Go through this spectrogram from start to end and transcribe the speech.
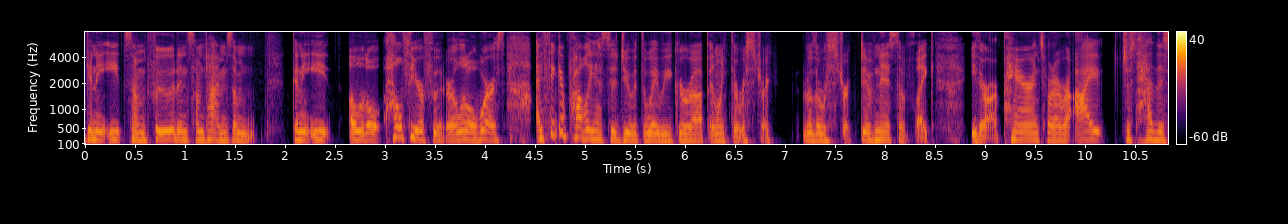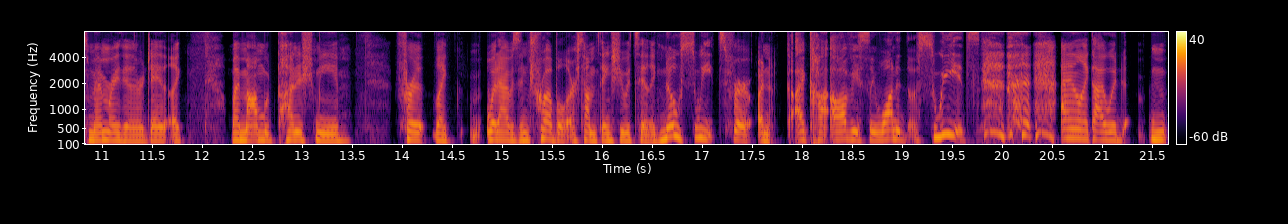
going to eat some food and sometimes I'm going to eat a little healthier food or a little worse. I think it probably has to do with the way we grew up and like the restrict the restrictiveness of like either our parents whatever. I just had this memory the other day that like my mom would punish me for like when I was in trouble or something, she would say like no sweets for, and I obviously wanted those sweets, and like I would mm,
